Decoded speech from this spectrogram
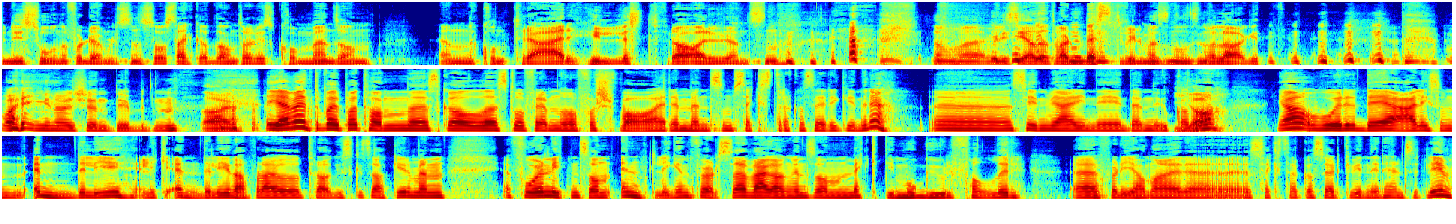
unisone fordømmelsen så sterk at det antageligvis kom med en sånn en kontrær hyllest fra Arild Rønsen. som ville vil si at dette var den beste filmen som noensinne var laget. Var ingen har skjønt dybden. Nei. Jeg venter bare på at han eh, skal stå frem nå og forsvare menn som sextrakasserer kvinner, jeg. Uh, siden vi er inne i den uka Ja. nå. Ja, hvor det er liksom endelig, eller ikke endelig, da, for det er jo tragiske saker, men jeg får en liten sånn endelig en følelse hver gang en sånn mektig mogul faller eh, fordi han har uh, sextrakassert kvinner hele sitt liv.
